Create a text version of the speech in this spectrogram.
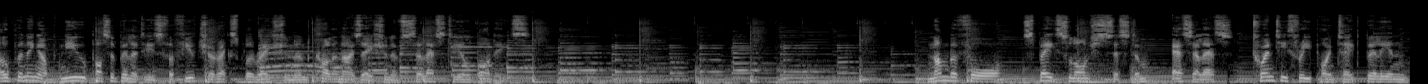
opening up new possibilities for future exploration and colonization of celestial bodies. Number 4, Space Launch System, SLS, $23.8 billion.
